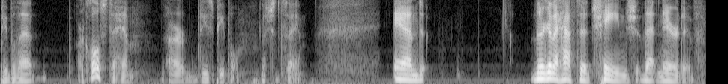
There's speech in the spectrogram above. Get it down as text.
people that are close to him are these people, I should say. And they're going to have to change that narrative.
